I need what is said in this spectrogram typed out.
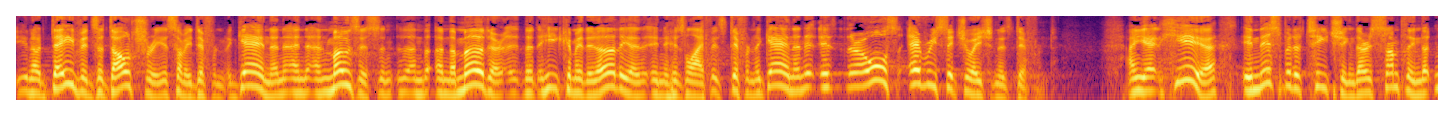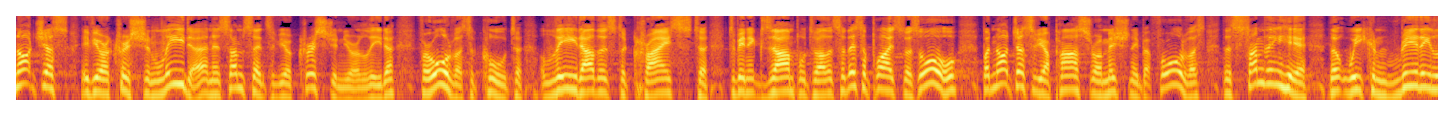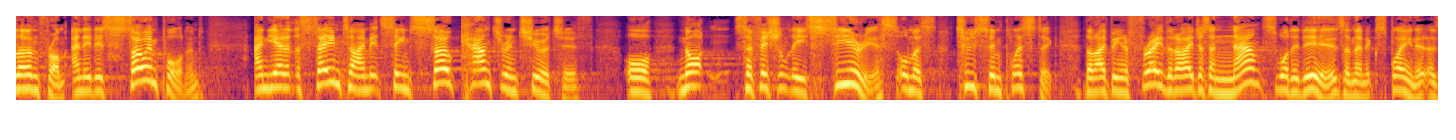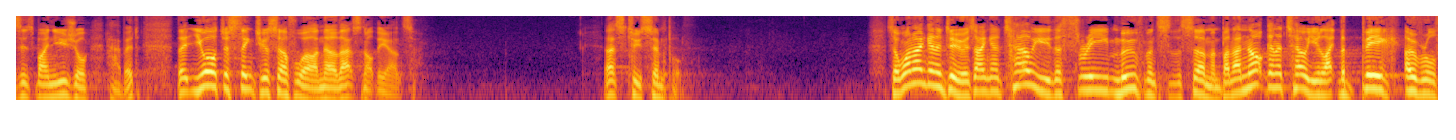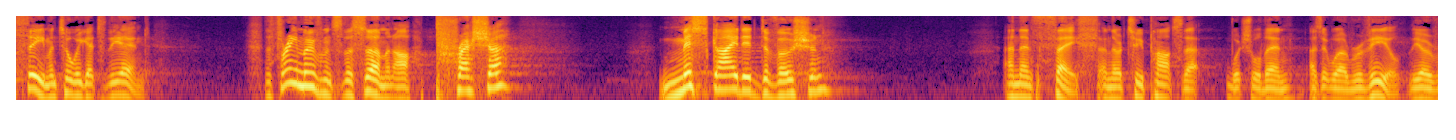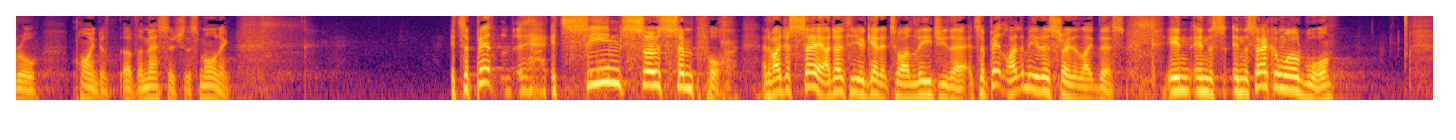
you know, David's adultery is something different again, and, and, and Moses and, and, and the murder that he committed earlier in his life is different again. And it, it, there are all, every situation is different. And yet, here, in this bit of teaching, there is something that not just if you're a Christian leader, and in some sense, if you're a Christian, you're a leader, for all of us are called to lead others to Christ, to, to be an example to others. So this applies to us all, but not just if you're a pastor or a missionary, but for all of us. There's something here that we can really learn from, and it is so important, and yet at the same time, it seems so counterintuitive or not sufficiently serious, almost too simplistic, that I've been afraid that I just announce what it is and then explain it, as is my usual habit, that you'll just think to yourself, well, no, that's not the answer. That's too simple. So, what I'm going to do is I'm going to tell you the three movements of the sermon, but I'm not going to tell you like the big overall theme until we get to the end. The three movements of the sermon are pressure, misguided devotion, and then faith. And there are two parts of that which will then, as it were, reveal the overall point of, of the message this morning. It's a bit, it seems so simple. And if I just say it, I don't think you'll get it, so I'll lead you there. It's a bit like, let me illustrate it like this. In, in, the, in the Second World War,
